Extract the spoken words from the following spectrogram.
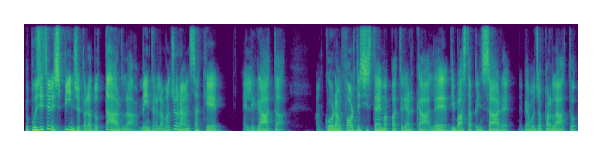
L'opposizione spinge per adottarla, mentre la maggioranza, che è legata ancora a un forte sistema patriarcale, vi basta pensare, ne abbiamo già parlato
